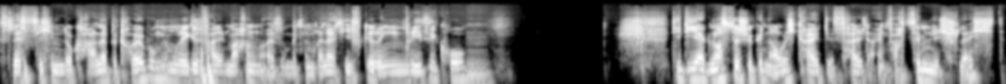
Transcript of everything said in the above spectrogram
es lässt sich in lokaler Betäubung im Regelfall machen, also mit einem relativ geringen Risiko. Mhm. Die diagnostische Genauigkeit ist halt einfach ziemlich schlecht.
